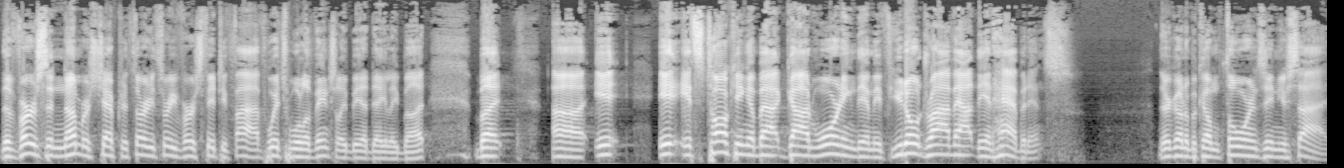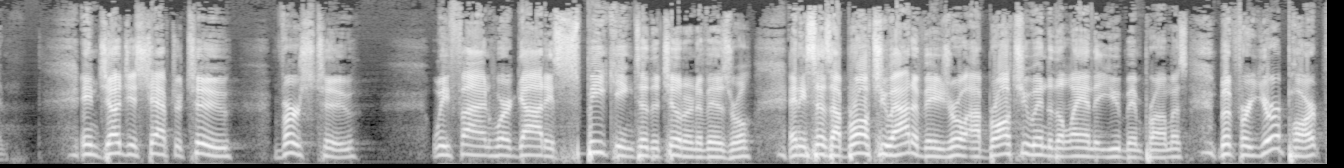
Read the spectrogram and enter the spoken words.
The verse in Numbers chapter 33 verse 55, which will eventually be a daily but, but uh, it, it it's talking about God warning them if you don't drive out the inhabitants, they're going to become thorns in your side. In Judges chapter 2, verse 2, we find where God is speaking to the children of Israel. And he says, I brought you out of Israel. I brought you into the land that you've been promised. But for your part,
